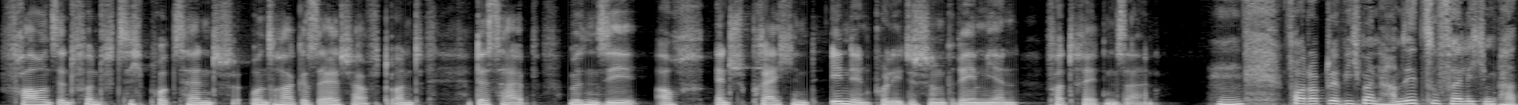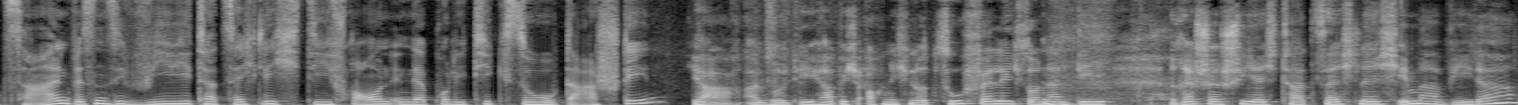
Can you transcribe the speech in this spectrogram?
Frauen sind 50 Prozent unserer Gesellschaft und deshalb müssen sie auch entsprechend in den politischen Gremien vertreten sein. Hm. Frau Dr. Wichmann, haben Sie zufällig ein paar Zahlen? Wissen Sie, wie tatsächlich die Frauen in der Politik so dastehen? Ja, also die habe ich auch nicht nur zufällig, sondern die recherchiere ich tatsächlich immer wieder.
